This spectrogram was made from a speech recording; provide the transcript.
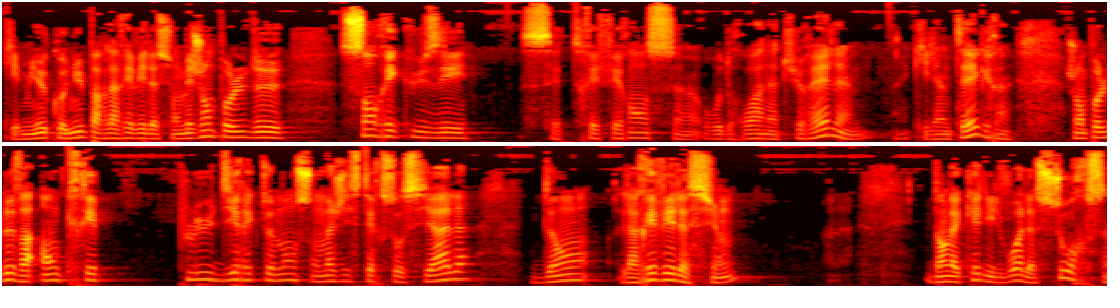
qui est mieux connu par la révélation. Mais Jean-Paul II, sans récuser cette référence au droit naturel, qu'il intègre, Jean-Paul II va ancrer plus directement son magistère social dans la révélation, dans laquelle il voit la source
